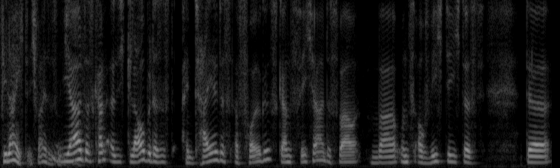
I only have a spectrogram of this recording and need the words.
Vielleicht, ich weiß es nicht. Ja, das kann, also ich glaube, das ist ein Teil des Erfolges, ganz sicher. Das war, war uns auch wichtig, dass der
